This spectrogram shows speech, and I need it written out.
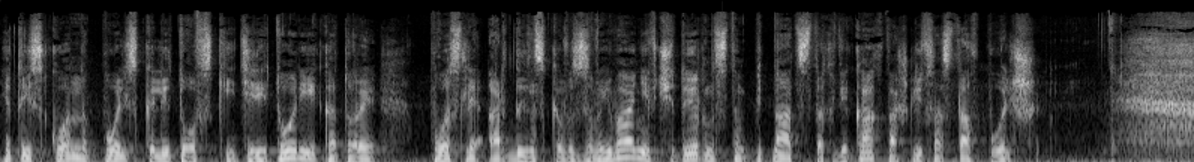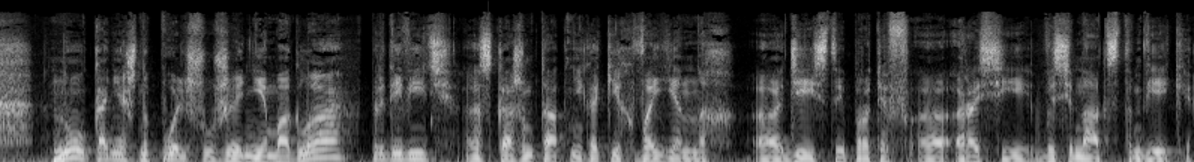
это исконно польско-литовские территории, которые после ордынского завоевания в 14-15 веках вошли в состав Польши. Ну, конечно, Польша уже не могла предъявить, э, скажем так, никаких военных э, действий против э, России в XVIII веке.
